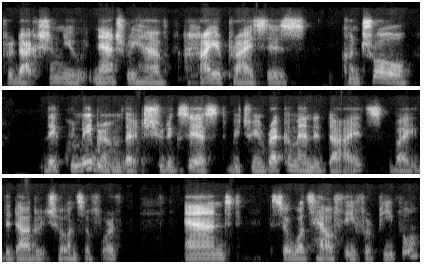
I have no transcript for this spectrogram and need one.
production, you naturally have higher prices, control the equilibrium that should exist between recommended diets by the WHO and so forth, and so what's healthy for people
